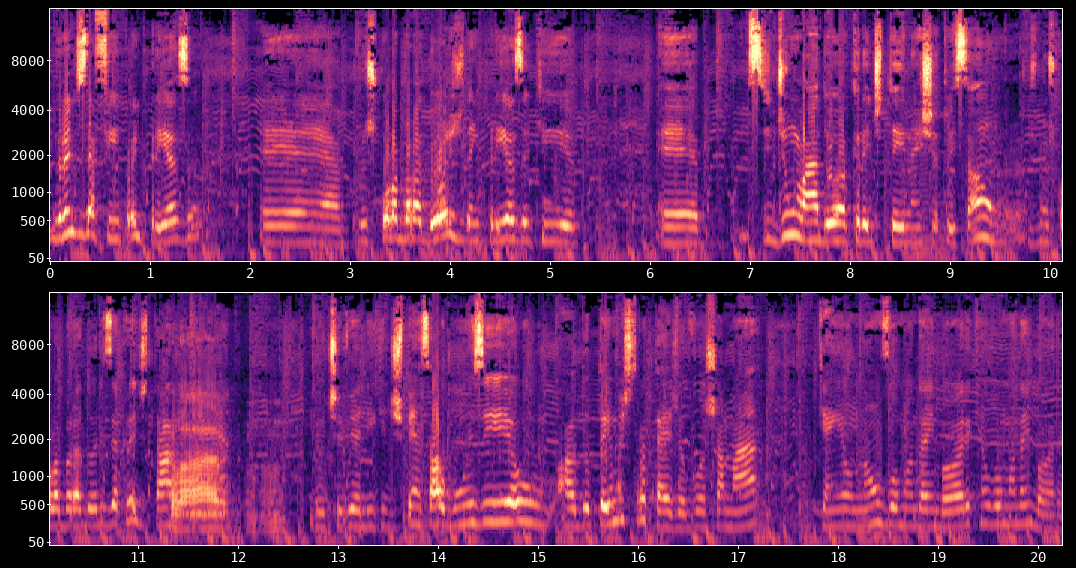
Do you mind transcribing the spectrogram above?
um grande desafio para a empresa, é, para os colaboradores da empresa que é, se de um lado eu acreditei na instituição, os meus colaboradores acreditaram. Claro. Né? Uhum. Eu tive ali que dispensar alguns e eu adotei uma estratégia. Eu vou chamar quem eu não vou mandar embora e quem eu vou mandar embora.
